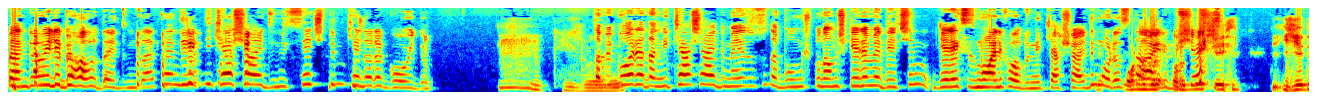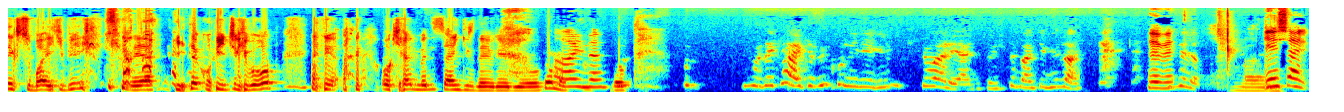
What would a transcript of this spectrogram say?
Ben de öyle bir havadaydım zaten. Direkt nikah şahidini seçtim, kenara koydum. Tabii bu arada nikah şahidi mevzusu da bulmuş bunamış gelemediği için gereksiz muhalif oldu nikah şahidim. Orası da Orada- ayrı bir orada şey. Yedek subay gibi veya yedek oyuncu gibi hop hani o gelmedi sen gir devreye diye oldu ama Aynen. Buradaki herkesin konuyla ilgili bir fikri var yani sonuçta. Bence güzel. Evet. Güzel. Gençler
